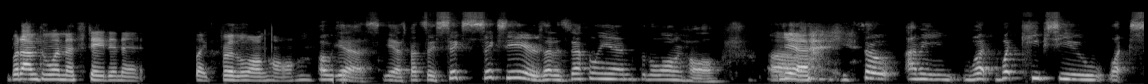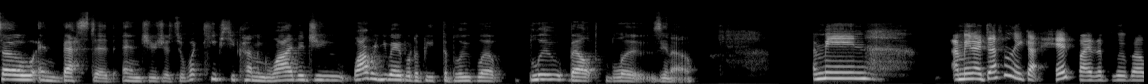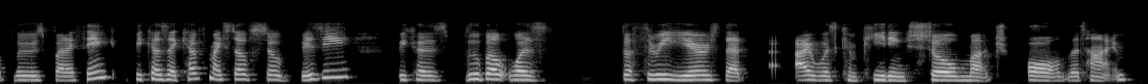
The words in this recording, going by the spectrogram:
but I'm the one that stayed in it like for the long haul. Oh yes, yes. But say six six years. That is definitely in for the long haul. Uh, yeah. So I mean, what what keeps you like so invested in jujitsu? What keeps you coming? Why did you? Why were you able to beat the blue belt blue belt blues? You know. I mean, I mean, I definitely got hit by the blue belt blues, but I think because I kept myself so busy, because blue belt was the three years that I was competing so much all the time.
